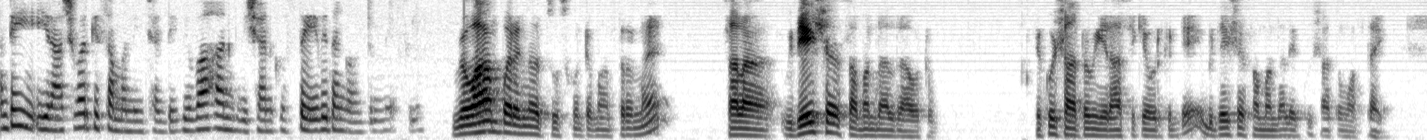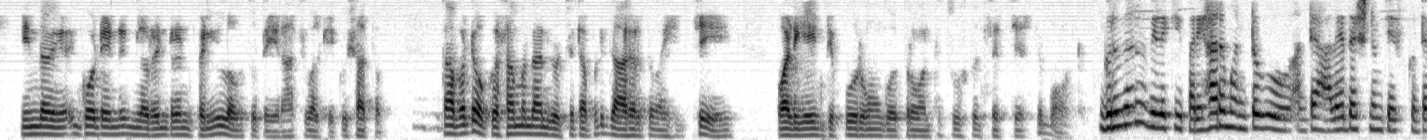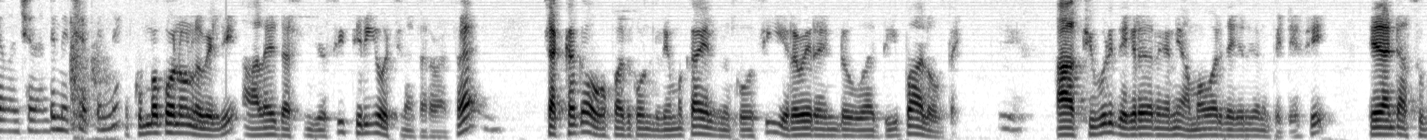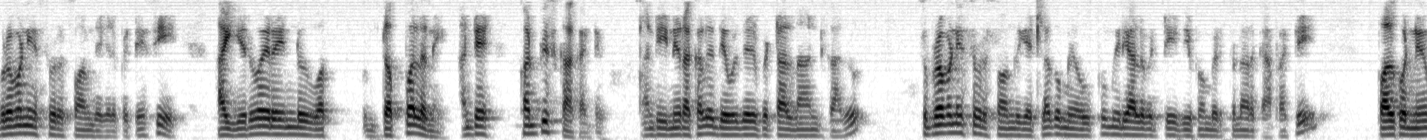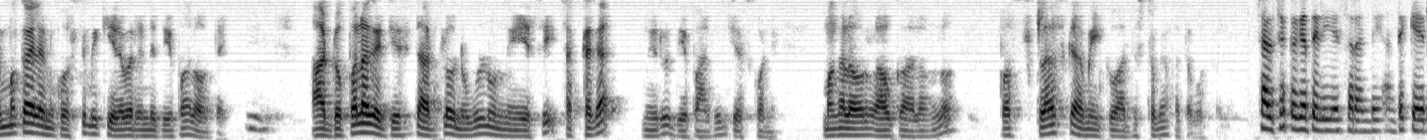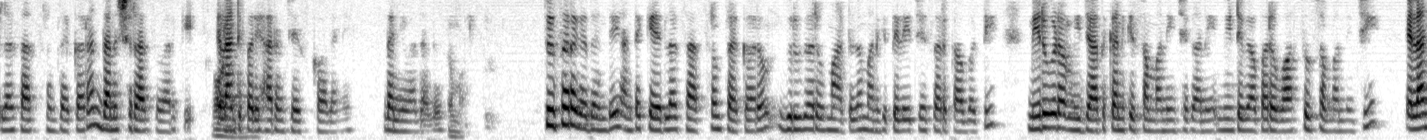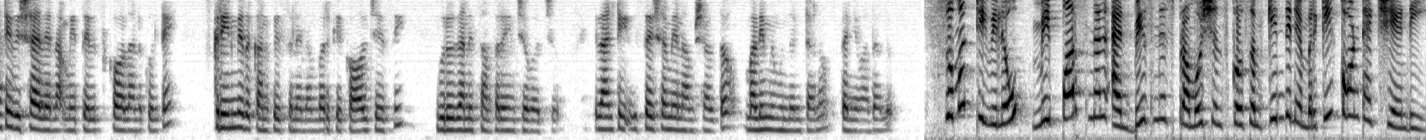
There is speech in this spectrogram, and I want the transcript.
అంటే ఈ- రాశి వారికి సంబంధించండి. వివాహానికి విషయానికి వస్తే ఏ విధంగా ఉంటుంది అసలు? వివాహం పరంగా చూసుకుంటే మాత్రమే చాలా విదేశ సంబంధాలు రావటం. ఎక్కువ శాతం ఈ రాశికి ఎవరికంటే విదేశ సంబంధాలు ఎక్కువ శాతం వస్తాయి. ఇందులో ఇంకోటి ఏంటంటే ఇందులో రెండు రెండు పెళ్ళిళ్ళు అవుతుంటాయి ఈ రాశి వాళ్ళకి ఎక్కువ శాతం. కాబట్టి ఒక సంబంధానికి వచ్చేటప్పుడు జాగ్రత్త వహించి వాడికి ఏంటి పూర్వం గోత్రం అంతా చూసుకొని సెట్ చేస్తే బాగుంటుంది. గురుగారు వీళ్ళకి పరిహారం అంటూ అంటే ఆలయ దర్శనం చేసుకుంటే మంచిదండి మీరు చెప్పింది? కుంభకోణంలో వెళ్ళి ఆలయ దర్శనం చేసి తిరిగి వచ్చిన తర్వాత చక్కగా ఒక పదకొండు నిమ్మకాయలను కోసి ఇరవై రెండవ దీపాలు అవుతాయి. ఆ శివుడి దగ్గర కానీ అమ్మవారి దగ్గర కానీ పెట్టేసి లేదంటే ఆ సుబ్రహ్మణ్యేశ్వర స్వామి దగ్గర పెట్టేసి ఆ ఇరవై రెండు దప్పలని అంటే కన్ఫ్యూజ్ కాకండి. అంటే ఇన్ని రకాలుగా దేవుడి దగ్గర పెట్టాలన్నా అంటే కాదు. సుబ్రహ్మణ్యేశ్వర స్వామికి ఎట్లాగో మేము ఉప్పు మిరియాలు పెట్టి దీపం పెడుతున్నారు కాబట్టి పదకొండు నిమ్మకాయలను వస్తే మీకు ఇరవై రెండు దీపాలు అవుతాయి. ఆ డొప్పలాగా చేసి దాంట్లో నువ్వుల నూనె వేసి చక్కగా మీరు దీపార్థన చేసుకోండి. మంగళవారం రావు కాలంలో ఫస్ట్ క్లాస్గా మీకు అదృష్టమే పట్టబోతుంది చాలా చక్కగా తెలియజేశారండి. అంటే కేరళ శాస్త్రం ప్రకారం ధనుసు రాశి వారికి ఎలాంటి పరిహారం చేసుకోవాలని. ధన్యవాదాలు. నమస్తే. చూసారు కదండి? అంటే కేరళ శాస్త్రం ప్రకారం గురుగారు మాటగా మనకి తెలియజేశారు కాబట్టి మీరు కూడా మీ జాతకానికి సంబంధించి కానీ మీ ఇంటి వ్యాపార వాస్తు సంబంధించి ఎలాంటి విషయాలైనా మీరు తెలుసుకోవాలనుకుంటే స్క్రీన్ మీద కనిపిస్తున్న నెంబర్కి కాల్ చేసి గురుగారిని సంప్రదించవచ్చు. ఇలాంటి విశేషమైన అంశాలతో మళ్ళీ మీ ముందుంటాను. ధన్యవాదాలు. సుమన్ టీవీలో మీ పర్సనల్ అండ్ బిజినెస్ ప్రమోషన్స్ కోసం కింది నెంబర్కి కాంటాక్ట్ చేయండి.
